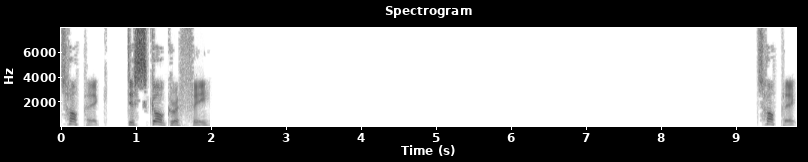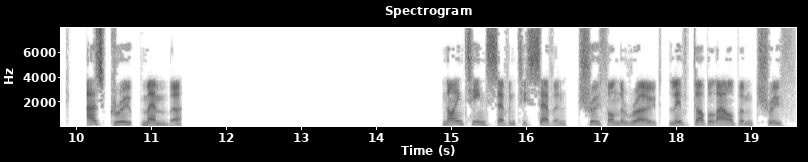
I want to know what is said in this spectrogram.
Topic: Discography As group member. 1977 – Truth on the Road, live double album Truth.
